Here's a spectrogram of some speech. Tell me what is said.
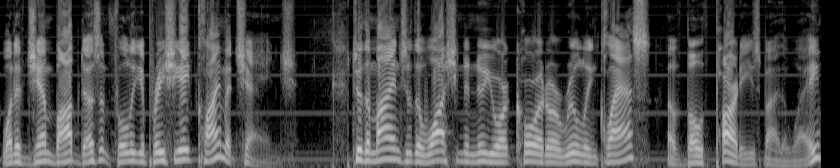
What if Jim Bob doesn't fully appreciate climate change? To the minds of the Washington New York corridor ruling class, of both parties, by the way,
